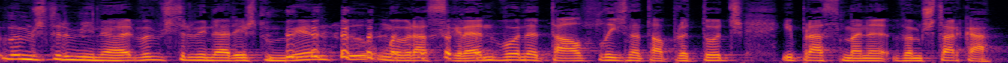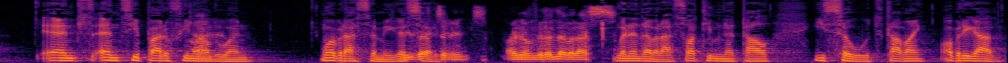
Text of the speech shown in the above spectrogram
Vamos terminar, vamos terminar este momento. Um abraço grande, bom Natal, Feliz Natal para todos e para a semana vamos estar cá, antecipar o final Olha. do ano. Um abraço, amiga. Exatamente. Sério. Olha, um grande abraço. Um grande abraço, ótimo Natal e saúde, está bem? Obrigado.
